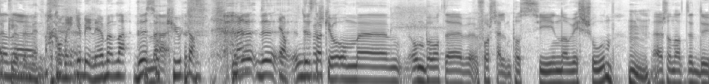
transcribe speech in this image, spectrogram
Den, klubben min. Det kommer ikke billig, men nei, det er så Nei. kult, da. Men, du, du, ja, du snakker jo om, eh, om på en måte forskjellen på syn og visjon. Det er sånn at du,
